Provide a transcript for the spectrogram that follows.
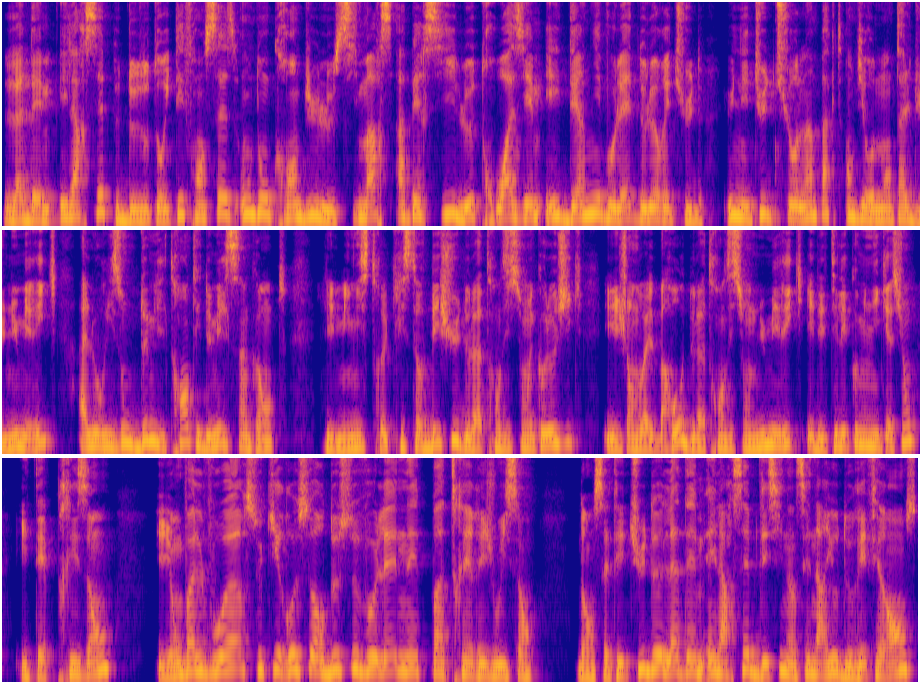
L'ADEME et l'ARCEP, deux autorités françaises, ont donc rendu le 6 mars à Bercy le troisième et dernier volet de leur étude, une étude sur l'impact environnemental du numérique à l'horizon 2030 et 2050. Les ministres Christophe Béchu de la transition écologique et Jean-Noël Barrot de la transition numérique et des télécommunications étaient présents, et on va le voir, ce qui ressort de ce volet n'est pas très réjouissant. Dans cette étude, l'ADEME et l'ARCEP dessinent un scénario de référence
